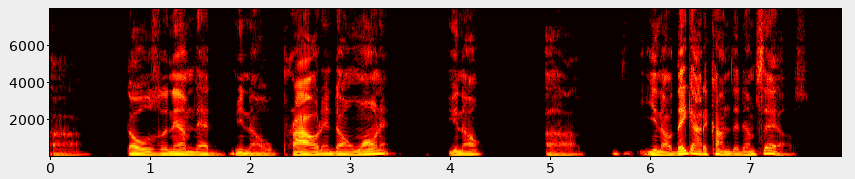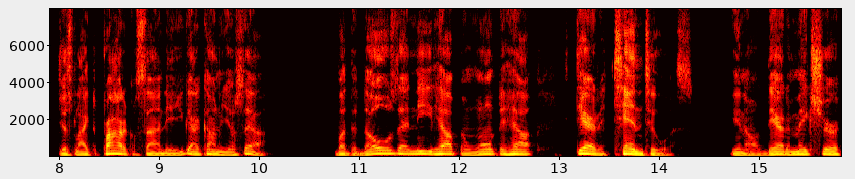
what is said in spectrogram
uh, those of them that, you know, proud and don't want it, you know, uh, you know, they got to come to themselves, just like the prodigal son did. You got to come to yourself. But the those that need help and want to help, dare to tend to us, you know, dare to make sure,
